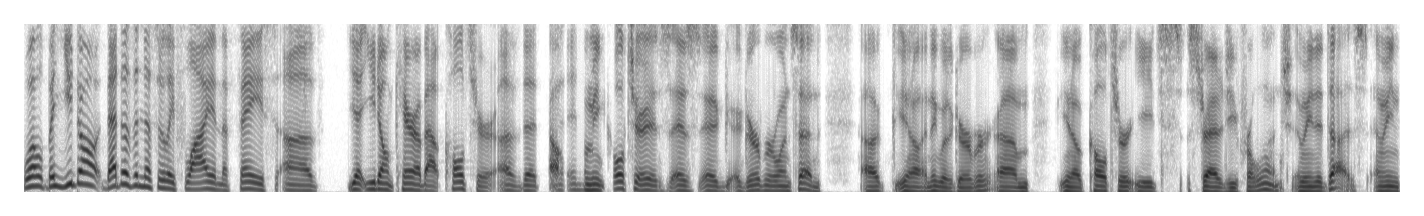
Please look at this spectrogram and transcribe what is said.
Well, but you don't. That doesn't necessarily fly in the face of yet you don't care about culture of the. Oh, I mean, culture is, as uh, Gerber once said. Uh, you know, I think it was Gerber. Um, you know, culture eats strategy for lunch. I mean, it does. I mean,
